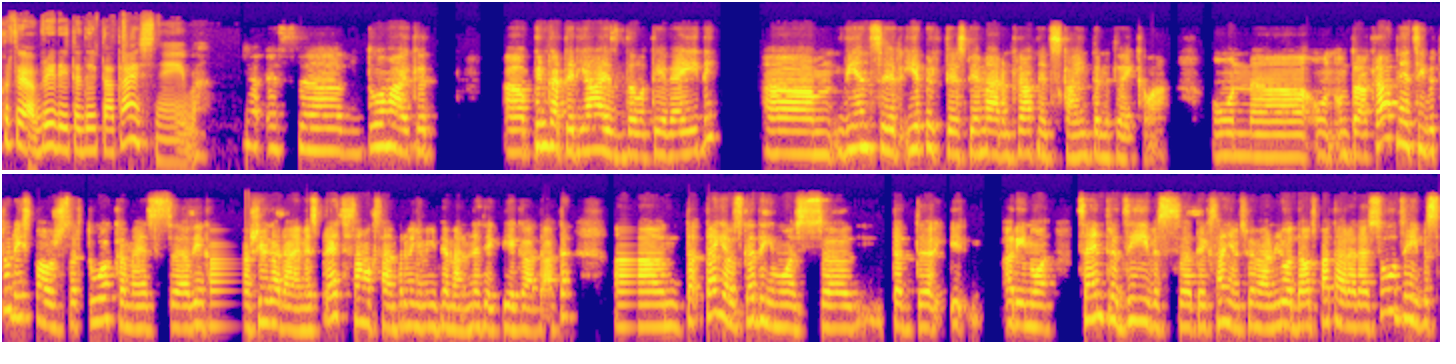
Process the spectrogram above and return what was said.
kur tajā brīdī tad ir tā taisnība? Ja, es uh, domāju, ka uh, pirmkārt ir jāizdala tie veidi. Um, viens ir iepirkties, piemēram, krāpnieciskā internetu veikalā. Un, uh, un, un tā krāpniecība tur izpaužas ar to, ka mēs vienkārši iegādājamies preci, samaksājam par viņu, viņa, piemēram, netiek piegādāta. Uh, tajos gadījumos tad arī no centra dzīves tiek saņemts, piemēram, ļoti daudz patērētāju sūdzības.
